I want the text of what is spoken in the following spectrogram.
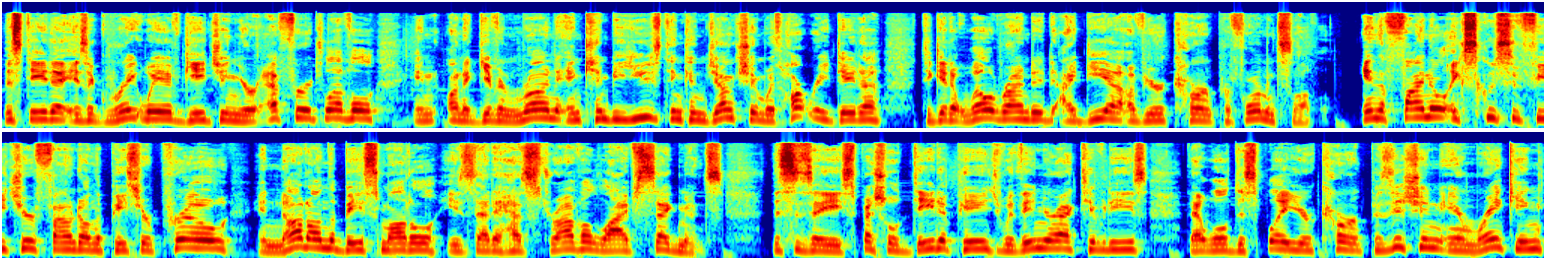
This data is a great way of gauging your effort level in, on a given run and can be used in conjunction with heart rate data to get a well-rounded idea of your current performance level. And the final exclusive feature found on the Pacer Pro and not on the base model is that it has Strava Live segments. This is a special data page within your activities that will display your current position and ranking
